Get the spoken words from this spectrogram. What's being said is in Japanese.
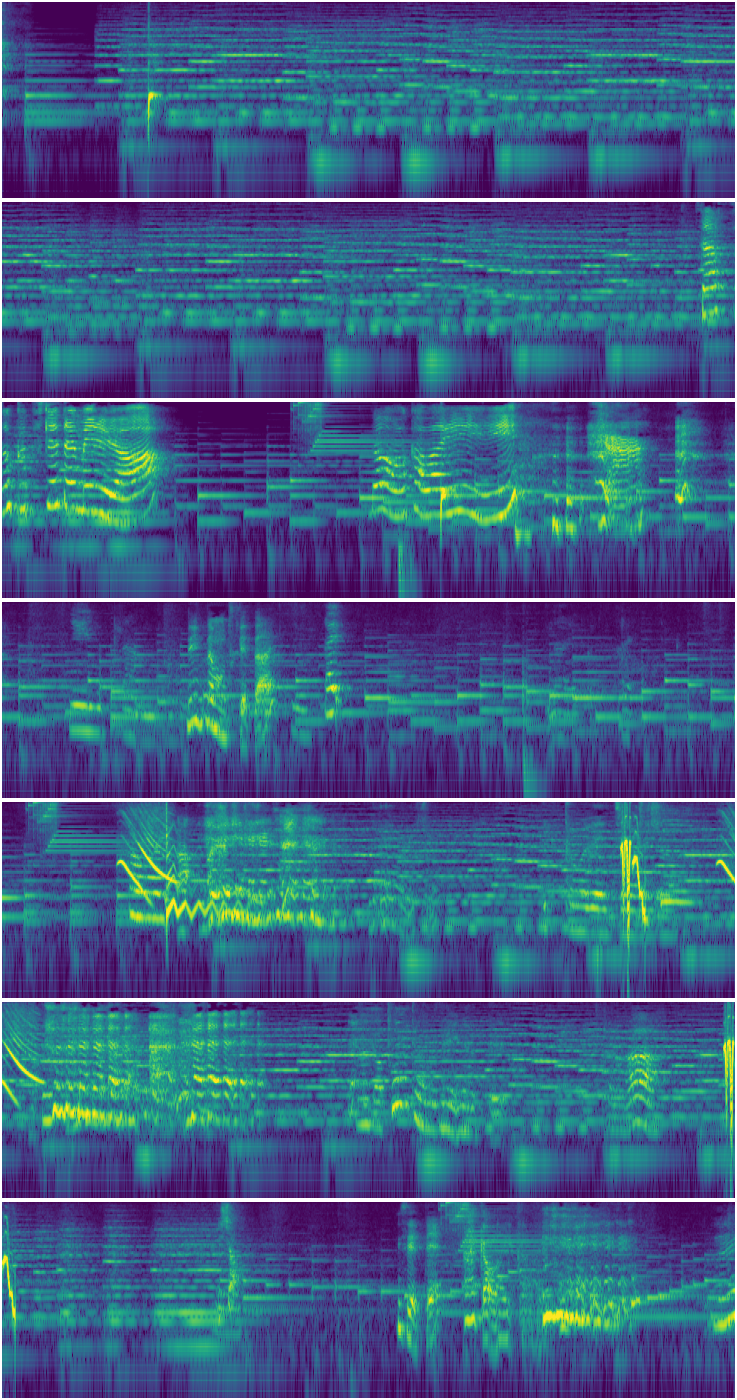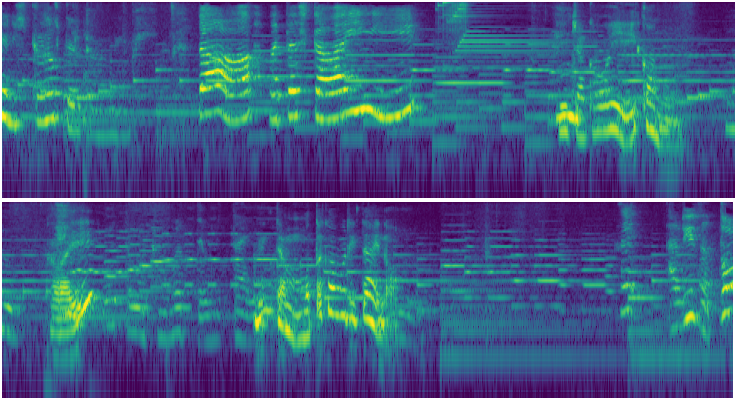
早速つけてみるよ。どう？かわいい？リンタンリンタもつけたい？はい。なんかポンポンみたい。になってる。じゃあ、よいしょ。見せて。あかわい。いかわいい胸に引っかかってるからね。どう？私かわい？いちゃんかわい？いかのうん。かわい？い。ちゃんもまたかぶりたいの？はい、ありがとう。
